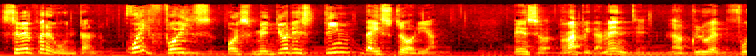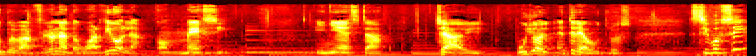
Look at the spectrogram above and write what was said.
Se me perguntam quais foram os melhores times da história, penso rapidamente no Clube de Futebol Barcelona do Guardiola, com Messi, Iniesta, Xavi, Puyol, entre outros. Se você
